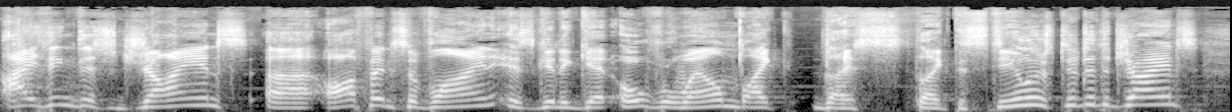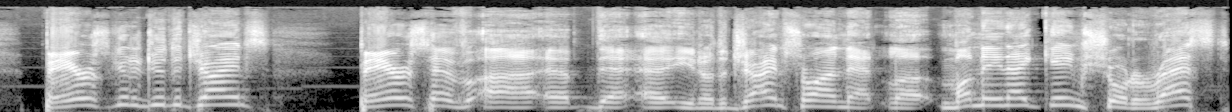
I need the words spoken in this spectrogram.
I think this Giants uh, offensive line is going to get overwhelmed like the, like the Steelers did to the Giants. Bears going to do the Giants. Bears have, uh, uh, the, uh, you know, the Giants are on that uh, Monday night game, shorter rest.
